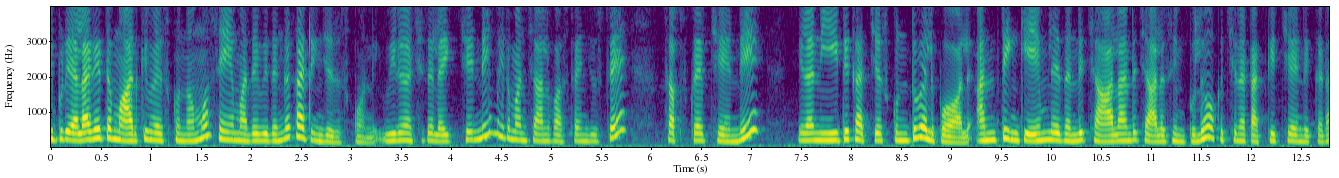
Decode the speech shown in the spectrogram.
ఇప్పుడు ఎలాగైతే మార్కింగ్ వేసుకున్నామో సేమ్ అదే విధంగా కటింగ్ చేసేసుకోండి. వీడియో నచ్చితే లైక్ చేయండి. మీరు మన ఛానల్ ఫస్ట్ టైం చూస్తే సబ్స్క్రైబ్ చేయండి. ఇలా నీట్గా కట్ చేసుకుంటూ వెళ్ళిపోవాలి. అంతే ఇంకేం లేదండి. చాలా అంటే చాలా సింపుల్. ఒక చిన్న టక్ ఇచ్చేయండి ఇక్కడ.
